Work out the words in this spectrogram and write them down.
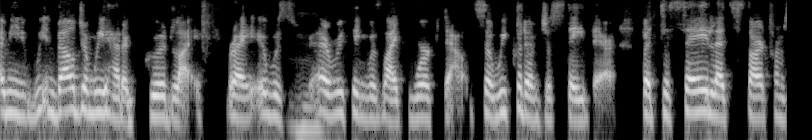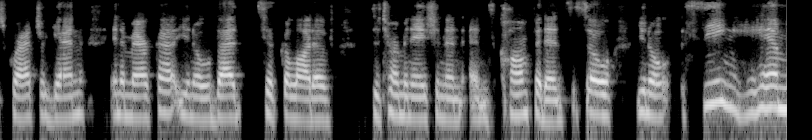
I mean, we, in Belgium, we had a good life, right? It was mm-hmm. everything was like worked out. So we could have just stayed there. But to say, let's start from scratch again in America, you know, that took a lot of determination and, and confidence. So, you know, seeing him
